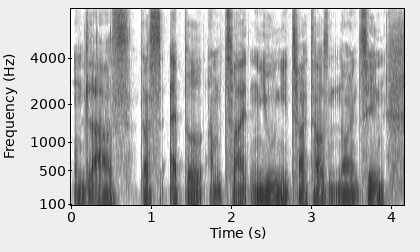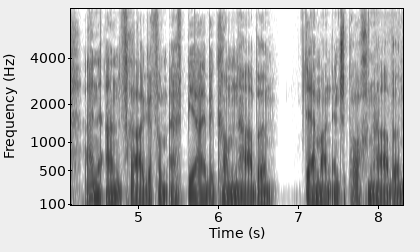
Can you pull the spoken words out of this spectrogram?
und las, dass Apple am 2. Juni 2019 eine Anfrage vom FBI bekommen habe, der man entsprochen habe.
